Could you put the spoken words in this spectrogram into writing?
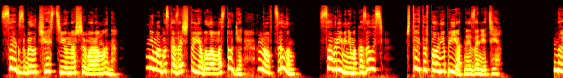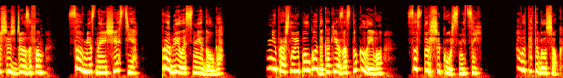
Секс был частью нашего романа. Не могу сказать, что я была в восторге, но в целом со временем оказалось, что это вполне приятное занятие. Наше с Джозефом совместное счастье продлилось недолго. Не прошло и полгода, как я застукала его со старшекурсницей. Вот это был шок.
